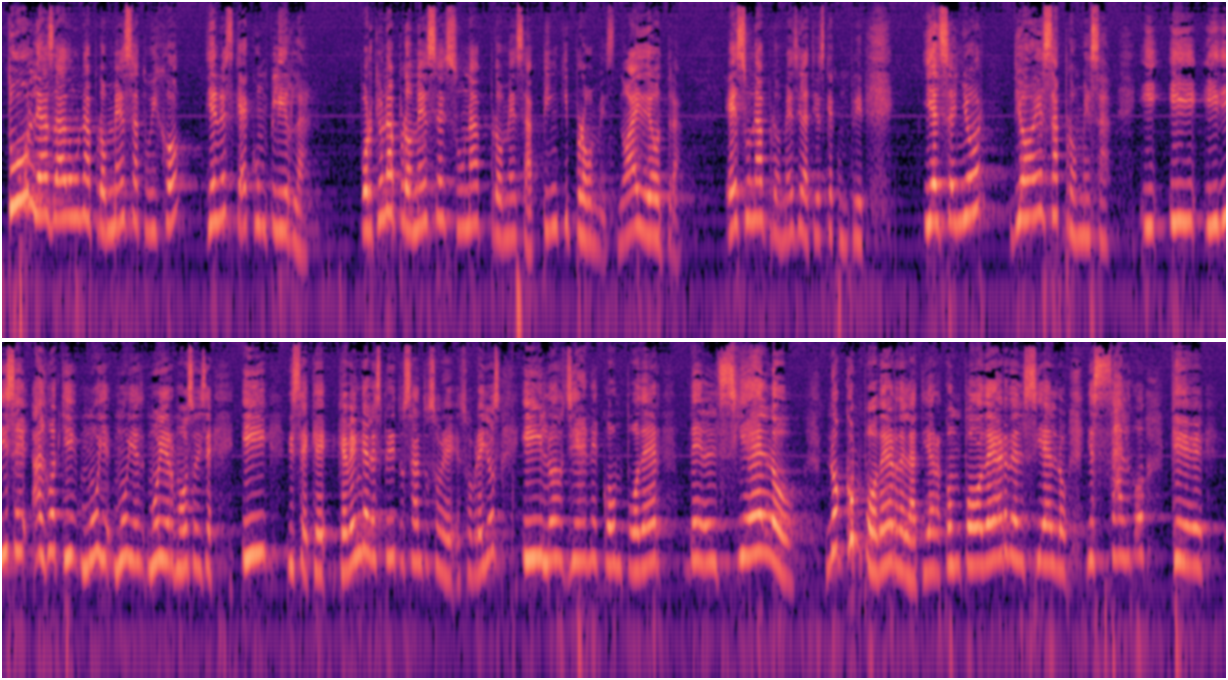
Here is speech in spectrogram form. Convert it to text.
Tú le has dado una promesa a tu hijo, tienes que cumplirla. Porque una promesa es una promesa, pinky promise, no hay de otra. Es una promesa y la tienes que cumplir. Y el Señor dio esa promesa. Y, dice algo aquí muy, muy, muy hermoso, dice, y dice que, venga el Espíritu Santo sobre, sobre ellos y los llene con poder del cielo, no con poder de la tierra, con poder del cielo. Y es algo que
